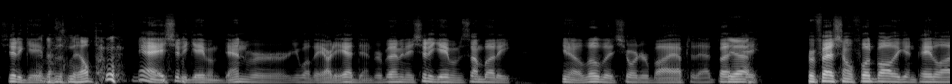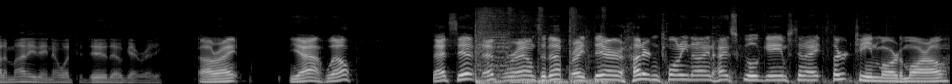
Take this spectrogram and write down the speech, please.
should have it gave them doesn't help. yeah, they should have gave them Denver. Or, well, they already had Denver, but I mean, they should have gave them somebody, you know, a little bit shorter by after that. But Yeah. hey, professional football, they're getting paid a lot of money. They know what to do. They'll get ready. All right. Yeah, well, that's it. That rounds it up right there. 129 high school games tonight, 13 more tomorrow.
